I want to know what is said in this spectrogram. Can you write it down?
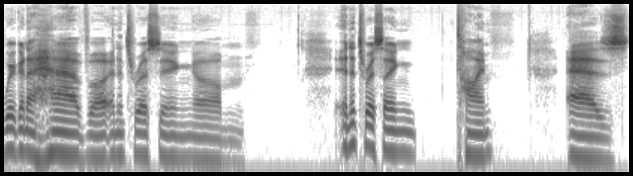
we're going to have uh, an interesting, um, an interesting time as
